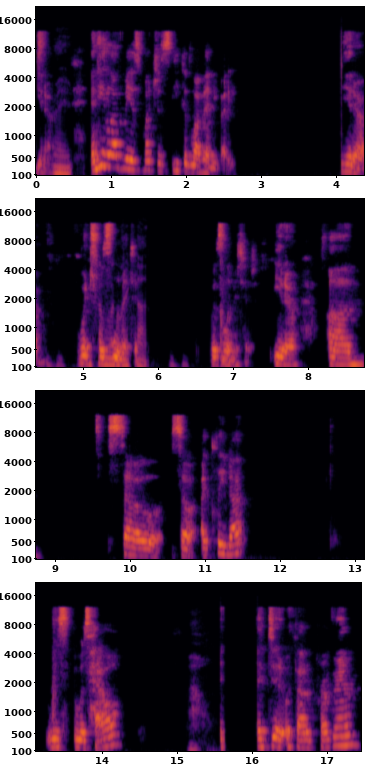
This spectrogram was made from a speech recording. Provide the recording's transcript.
you know, Right. and he loved me as much as he could love anybody. You know, Mhm. which was Someone like limited that. Mhm. was limited, you know. Um, so so I cleaned up. It was it was hell. I did it without a program.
